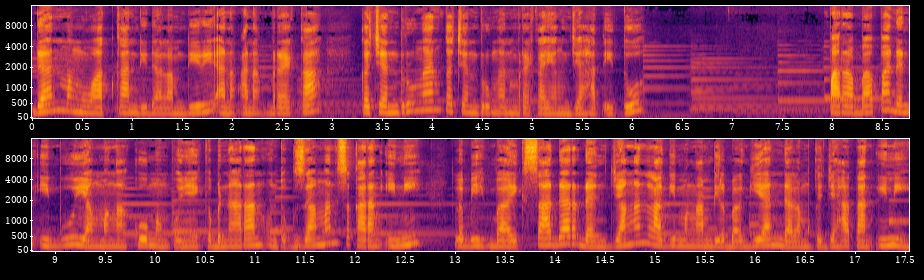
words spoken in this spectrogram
dan menguatkan di dalam diri anak-anak mereka kecenderungan-kecenderungan mereka yang jahat itu, para bapak dan ibu yang mengaku mempunyai kebenaran untuk zaman sekarang ini lebih baik sadar dan jangan lagi mengambil bagian dalam kejahatan ini.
